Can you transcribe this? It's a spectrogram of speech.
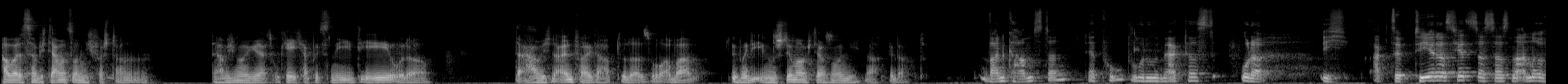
Aber das habe ich damals noch nicht verstanden. Da habe ich immer gedacht, okay, ich habe jetzt eine Idee oder da habe ich einen Einfall gehabt oder so. Aber über die innere Stimme habe ich damals noch nicht nachgedacht. Wann kam es dann, der Punkt, wo du gemerkt hast, oder ich akzeptiere das jetzt, dass das eine andere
